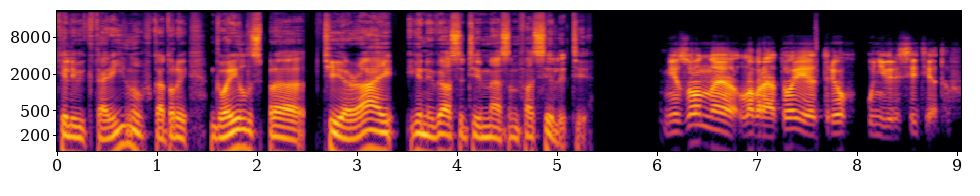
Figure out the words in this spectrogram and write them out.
телевикторину, в которой говорилось про TRI University Mason Facility. Мезонная лаборатория трех университетов.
